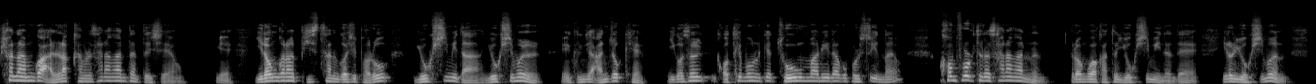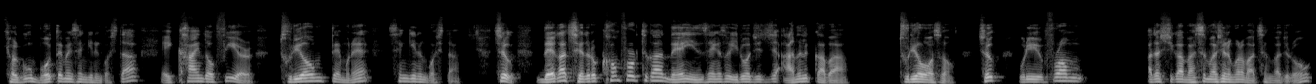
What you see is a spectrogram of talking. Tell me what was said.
편함과 안락함을 사랑한다는 뜻이에요. 예, 이런 거랑 비슷한 것이 바로 욕심이다. 욕심을 예, 굉장히 안 좋게 이것을 어떻게 보면 이렇게 좋은 말이라고 볼 수 있나요? 컴포트를 사랑하는 그런 것과 같은 욕심이 있는데 이런 욕심은 결국 무엇 때문에 생기는 것이다? A kind of fear, 두려움 때문에 생기는 것이다. 즉, 내가 제대로 컴포트가 내 인생에서 이루어지지 않을까 봐 두려워서 즉 우리 from 아저씨가 말씀하시는 거랑 마찬가지로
